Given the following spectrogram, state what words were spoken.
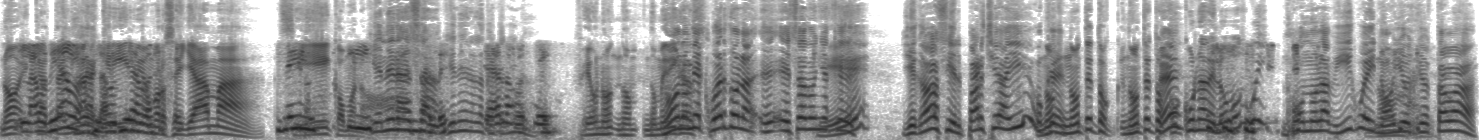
No, la Catalina odiaba, la Krill, odiaba. amor, se llama. Sí, cómo no. ¿Quién era esa? ¿Quién era la ya no me Catalina? acuerdo. Feo, no, no, no me No, digas. no me acuerdo. La, eh, ¿Esa doña ¿Qué? que llegaba así el parche ahí o ¿No, qué? no te, to- ¿No te tocó ¿Eh? cuna de lobos, güey? No, no la vi, güey. No, No, yo, yo estaba...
